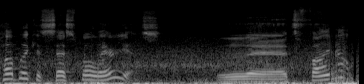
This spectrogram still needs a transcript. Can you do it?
public accessible areas. Let's find out.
